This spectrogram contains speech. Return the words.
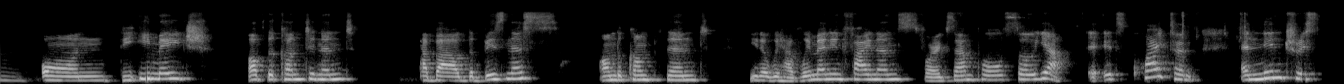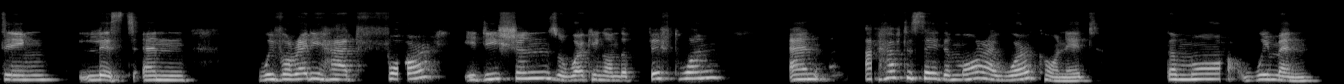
mm. on the image of the continent, about the business on the continent. You know, we have women in finance, for example. So, yeah, it's quite an, an interesting list. And we've already had four editions, we're working on the fifth one. And I have to say, the more I work on it, the more women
